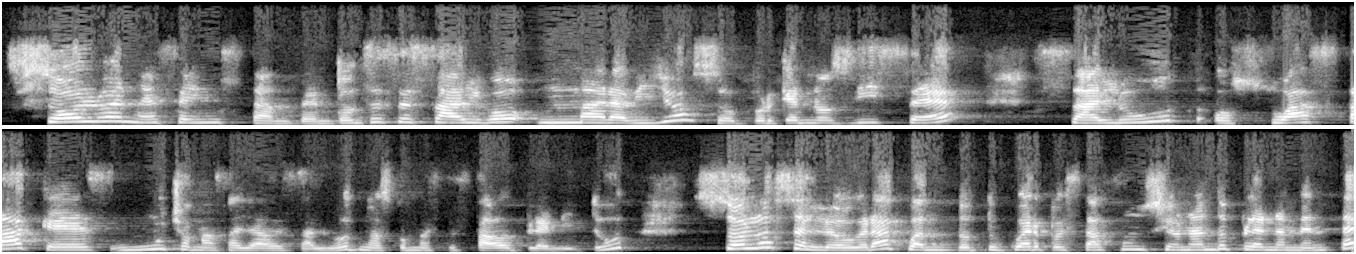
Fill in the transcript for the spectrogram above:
Solo en ese instante. Entonces es algo maravilloso porque nos dice salud o suasta, que es mucho más allá de salud, no es como este estado de plenitud, solo se logra cuando tu cuerpo está funcionando plenamente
